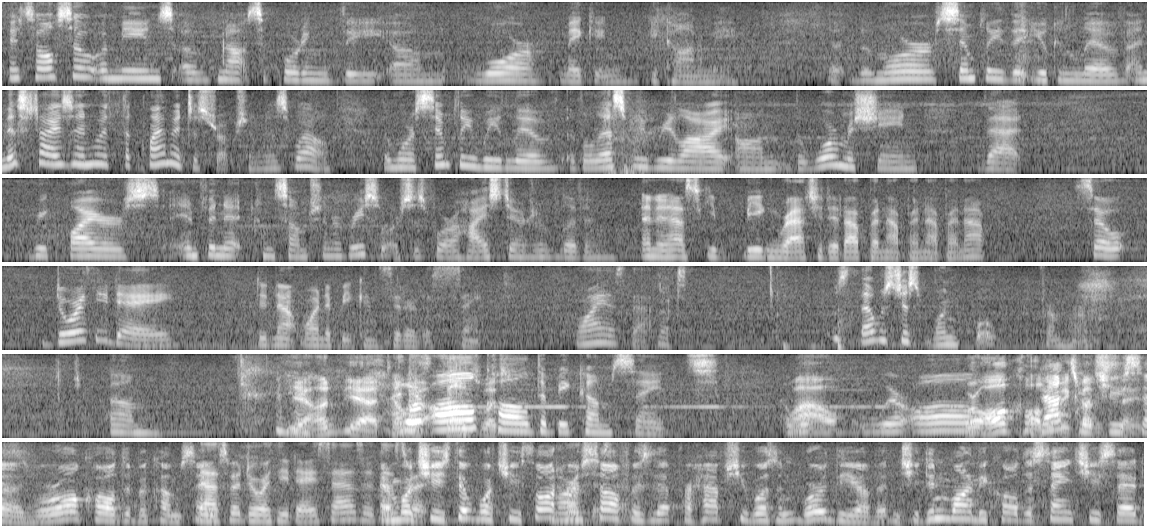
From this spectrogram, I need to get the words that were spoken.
It's also a means of not supporting the um, war-making economy. The, the more simply that you can live, and this ties in with the climate disruption as well. The more simply we live, the less we rely on the war machine that requires infinite consumption of resources for a high standard of living. and it has to keep being ratcheted up and up and up and up. So, Dorothy Day did not want to be considered a saint. Why is that? That's that was just one quote from her. Um, Yeah, un- yeah. Tell we're us, tell all us called to become saints. Wow. We're, we're all. We're all called to that's become what she saints. says. We're all called to become saints. That's what Dorothy Day says, and what, what she's th- what she thought Martha herself says. is that perhaps she wasn't worthy of it, and she didn't want to be called a saint. She said,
